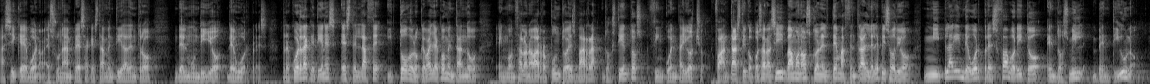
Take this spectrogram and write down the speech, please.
así que bueno, es una empresa que está metida dentro del mundillo de WordPress. Recuerda que tienes este enlace y todo lo que vaya comentando en gonzalonavarro.es barra 258. Fantástico, pues ahora sí, vámonos con el tema central del episodio, mi plugin de WordPress favorito en 2021.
